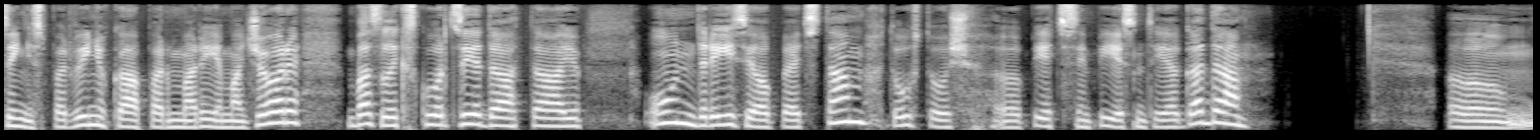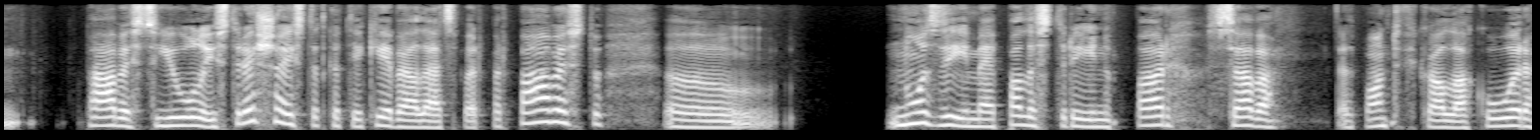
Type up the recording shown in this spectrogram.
ziņas par viņu kā par Mariju Maģore, bazilikas kor dziedātāju, un drīz jau pēc tam, 1550. gadā, um, pāvests Jūlijas III, tad, kad tiek ievēlēts par, par pāvestu, uh, nozīmē Palestrīnu par sava pontificālā kora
